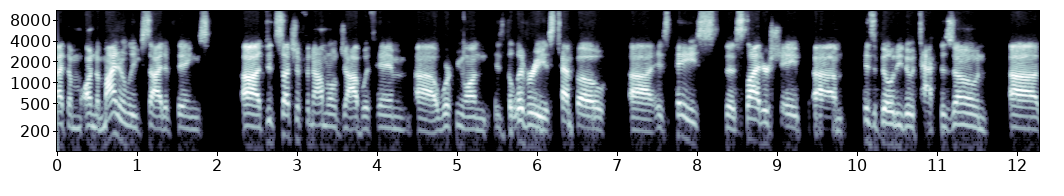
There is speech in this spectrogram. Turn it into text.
at the on the minor league side of things uh, did such a phenomenal job with him, uh, working on his delivery, his tempo, uh, his pace, the slider shape. Um, his ability to attack the zone. Uh,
